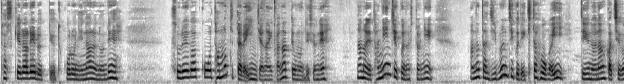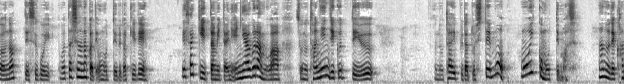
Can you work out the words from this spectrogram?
助けられるっていうところになるのでそれがこう保ってたらいいんじゃないかなって思うんですよね。なので他人軸の人にあなたは自分軸で生きた方がいいっていうのはなんか違うなってすごい私の中で思ってるだけででさっき言ったみたいにエニアグラムはその他人軸っていうあのタイプだとしてももう一個持ってます。なので必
